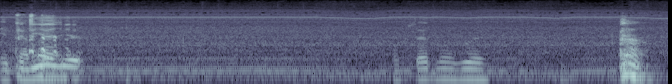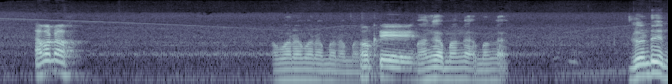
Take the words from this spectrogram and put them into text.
Itu dia aja. Offset nih gue. Aman, Nop? Aman aman aman aman. Oke. Mangga mangga mangga. Duluan Rin.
